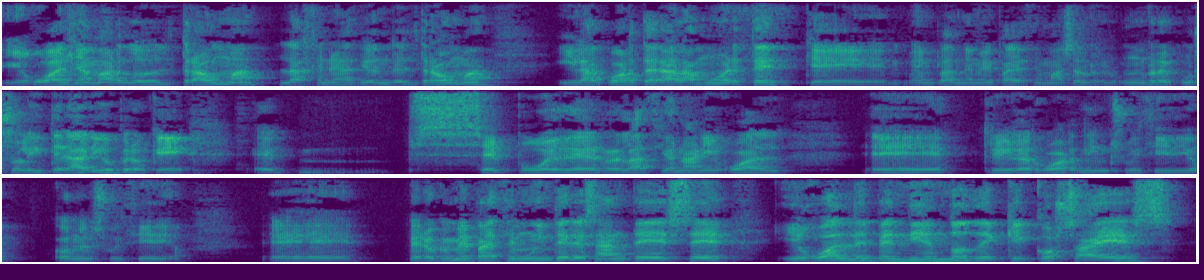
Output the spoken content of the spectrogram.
igual llamarlo el trauma, la generación del trauma, y la cuarta era la muerte, que en plan de me parece más un recurso literario, pero que eh, se puede relacionar igual eh, trigger warning suicidio con el suicidio. pero que me parece muy interesante ese, igual dependiendo de qué cosa es,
